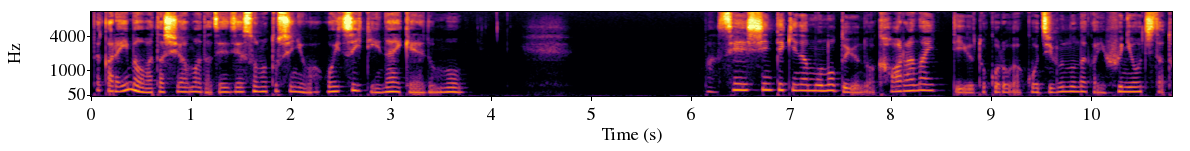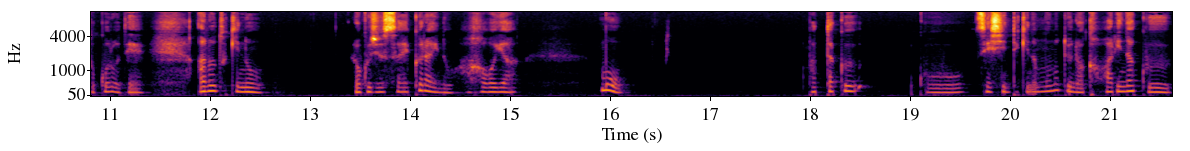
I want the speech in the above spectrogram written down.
だから今私はまだ全然その年には追いついていないけれども、まあ、精神的なものというのは変わらないっていうところがこう自分の中に腑に落ちたところであの時の60歳くらいの母親も全くこう精神的なものというのは変わりなく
